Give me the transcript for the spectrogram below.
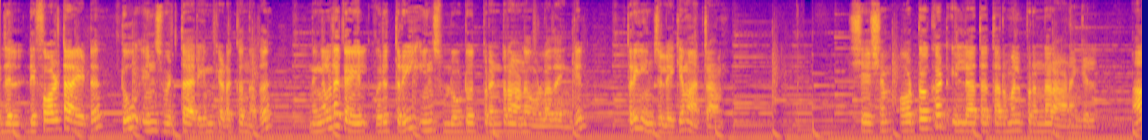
ഇതിൽ ഡിഫോൾട്ടായിട്ട് ടു ഇഞ്ച് വിഡ്ത്ത് ആയിരിക്കും കിടക്കുന്നത്. നിങ്ങളുടെ കയ്യിൽ ഒരു ത്രീ ഇഞ്ച് ബ്ലൂടൂത്ത് പ്രിന്റർ ആണ് ഉള്ളതെങ്കിൽ ത്രീ ഇഞ്ചിലേക്ക് മാറ്റാം. ശേഷം ഓട്ടോ കട്ട് ഇല്ലാത്ത തെർമൽ പ്രിന്റർ ആണെങ്കിൽ ആ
